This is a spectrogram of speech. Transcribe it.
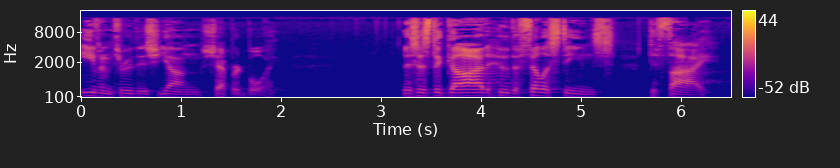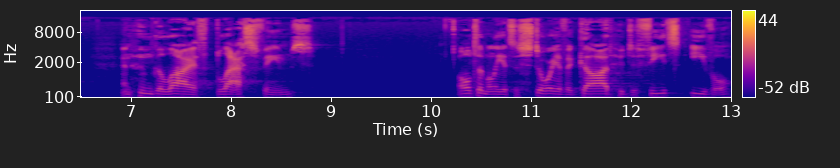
even through this young shepherd boy. This is the God who the Philistines defy and whom Goliath blasphemes. Ultimately, it's a story of a God who defeats evil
